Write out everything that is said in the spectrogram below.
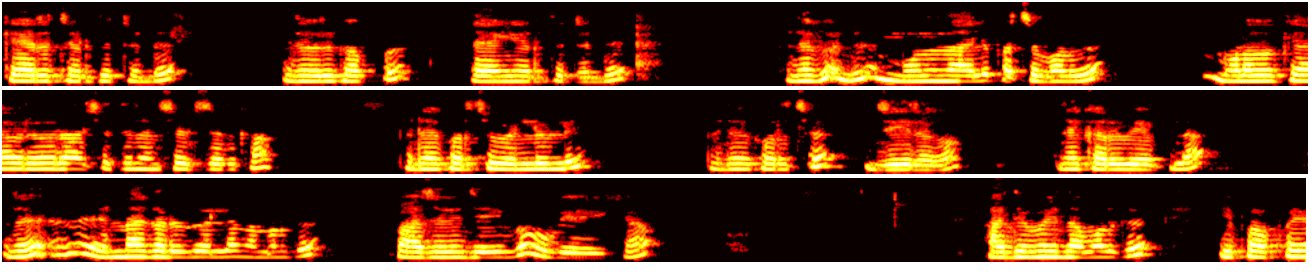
ക്യാരറ്റ് എടുത്തിട്ടുണ്ട്. പിന്നെ ഒരു കപ്പ് തേങ്ങ എടുത്തിട്ടുണ്ട്. പിന്നെ മൂന്ന് നാല് പച്ചമുളക്. മുളകൊക്കെ ഓരോരോ ആവശ്യത്തിനനുസരിച്ച് എടുക്കാം. പിന്നെ കുറച്ച് വെള്ളുള്ളി പിന്നെ കുറച്ച് ജീരകം പിന്നെ കറിവേപ്പില പിന്നെ എണ്ണ കടുകെല്ലാം നമ്മൾക്ക് പാചകം ചെയ്യുമ്പോൾ ഉപയോഗിക്കാം. ആദ്യമായി നമ്മൾക്ക് ഈ പപ്പയ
